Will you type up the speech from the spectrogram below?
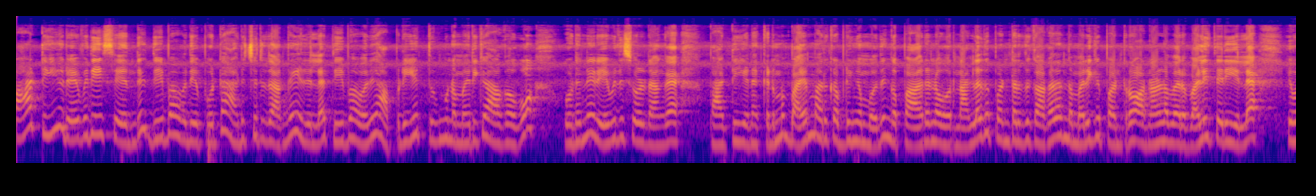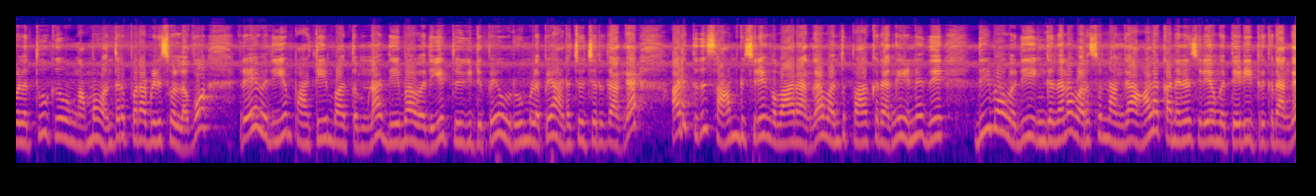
பாட்டியும் ரேவதியும் சேர்ந்து தீபாவதியை போட்டு அடிச்சிருந்தாங்க இதில் தீபாவதி அப்படியே தூங்கின மாதிரிக்கு ஆகவும் உடனே ரேவதி சொல்கிறாங்க பாட்டி எனக்கு என்னமோ பயமாக இருக்குது அப்படிங்கும்போது இங்கே பாரு நான் ஒரு நல்லது பண்ணுறதுக்காக தான் இந்த மாதிரிக்கு பண்ணுறோம் அதனால் வேறு வழி தெரியல. இவளை தூக்கு உங்கள் அம்மா வந்துட போகிறா அப்படின்னு சொல்லவும் ரேவதியும் பாட்டியும் பார்த்தோம்னா தீபாவதியை தூக்கிட்டு போய் ஒரு ரூமில் போய் அடைச்சி வச்சுருந்தாங்க. அடுத்தது சாப்பிட்டு சொல்லி அங்கே வராங்க வந்து பார்க்குறாங்க என்னது? தீபாவதி இங்கே தானே வர சொன்னாங்க? ஆளக்கண்ணன்னு சொல்லி அவங்க தேடிட்டு இருக்கிறாங்க.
